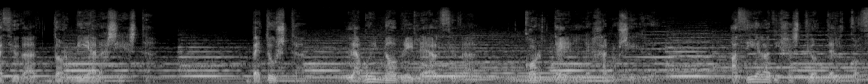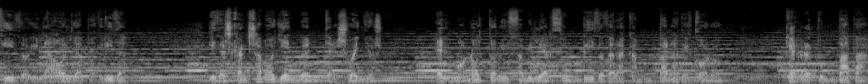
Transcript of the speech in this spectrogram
Heroica ciudad dormía la siesta. Vetusta, la muy noble y leal ciudad, corte en lejano siglo, hacía la digestión del cocido y la olla podrida y descansaba oyendo entre sueños el monótono y familiar zumbido de la campana de coro que retumbaba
